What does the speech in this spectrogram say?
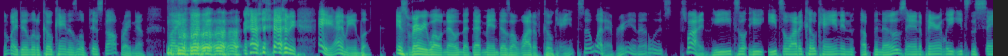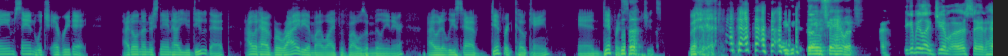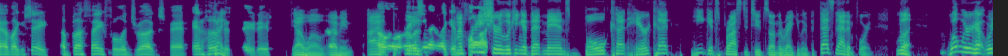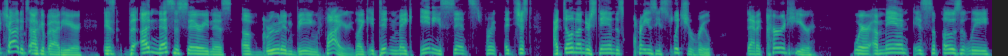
Somebody did a little cocaine and is a little pissed off right now. Like, I mean, I mean, hey, I mean, look, it's very well known that that man does a lot of cocaine. So whatever, you know, it's, it's fine. He eats a- he eats a lot of cocaine and up the nose, and apparently eats the same sandwich every day. I don't understand how you do that. I would have variety in my life if I was a millionaire. I would at least have different cocaine and different sandwiches. But Same sandwich. you could be like Jim Irsay and have, like you say, a buffet full of drugs, man, and hookers too, dude. yeah, well, I mean, I'm Oh, oh, oh, pretty, like I'm pretty sure looking at that man's bowl cut haircut, he gets prostitutes on the regular, but that's not important. Look, what we're uh, we're trying to talk about here is the unnecessariness of Gruden being fired. Like it didn't make any sense for it just I don't understand this crazy switcheroo that occurred here where a man is supposedly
